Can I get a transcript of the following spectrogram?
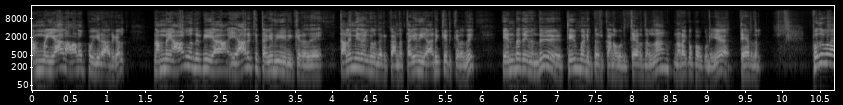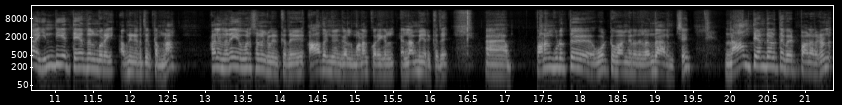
நம்ம யார் ஆளப் போகிறார்கள்? நம்மை ஆள்வதற்கு யா யாருக்கு தகுதி இருக்கிறது? தலைமை தங்குவதற்கான தகுதி யாருக்கு இருக்கிறது? என்பதை வந்து தீர்மானிப்பதற்கான ஒரு தேர்தல் தான் நடக்க போகக்கூடிய தேர்தல். பொதுவாக இந்திய தேர்தல் முறை அப்படின்னு எடுத்துக்கிட்டோம்னா அதில் நிறைய விமர்சனங்கள் இருக்குது. ஆதங்கங்கள் மனக்குறைகள் எல்லாமே இருக்குது. பணம் கொடுத்து ஓட்டு வாங்குறதுலேருந்து ஆரம்பித்து ஆரம்பிச்சு நாம் தேர்ந்தெடுத்த வேட்பாளர்கள்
